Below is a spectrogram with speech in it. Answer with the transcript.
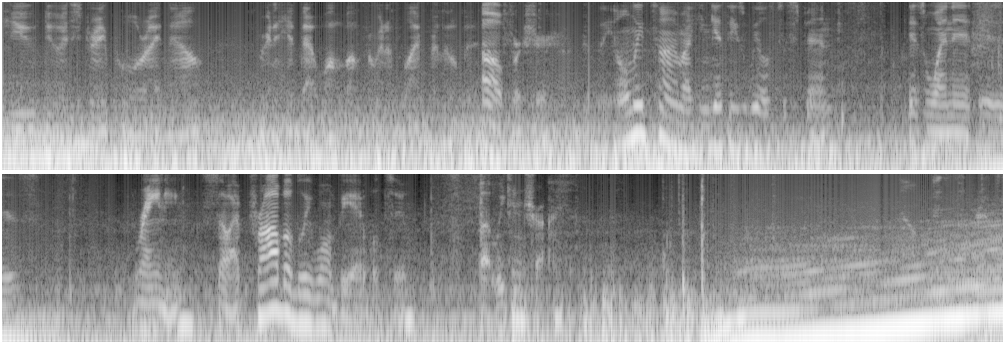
if you do a straight pull right now, we're gonna hit that one bump. We're gonna fly for a little bit. Oh, for sure. The only time I can get these wheels to spin is when it is raining. So I probably won't be able to, but we can try. No, it still grips.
